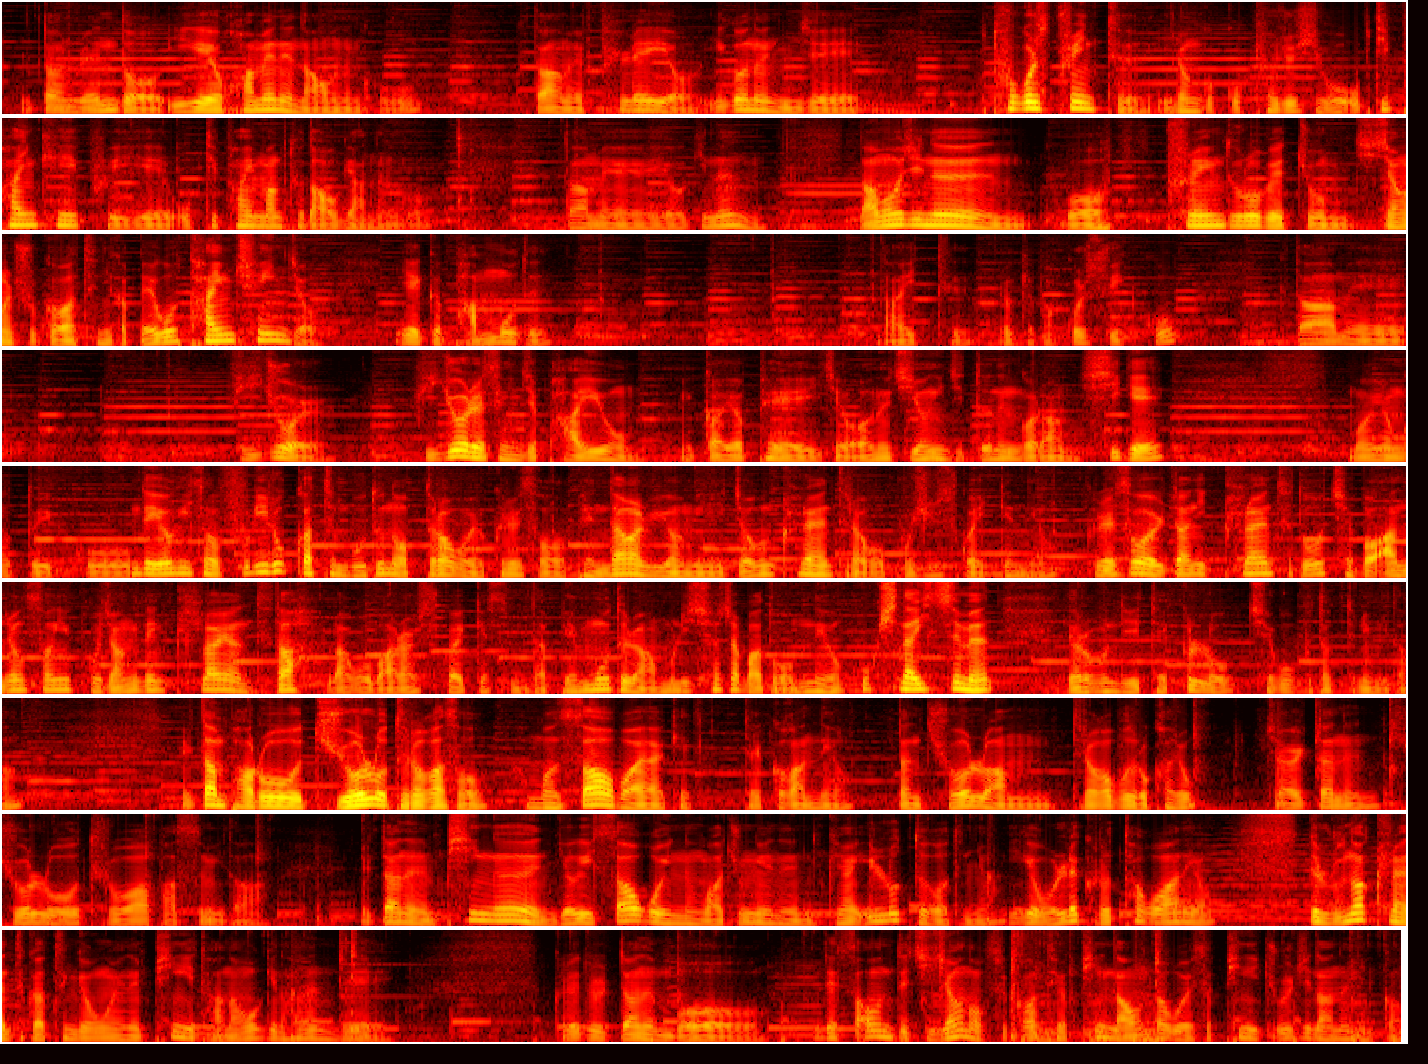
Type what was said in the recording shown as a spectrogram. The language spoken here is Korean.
일단 렌더 이게 화면에 나오는 거고 그 다음에 플레이어 이거는 이제 토글 스프린트 이런 거 꼭 켜주시고 옵티파인 케이프 이게 옵티파인 망토 나오게 하는 거. 그 다음에 여기는 나머지는 뭐 프레임 드롭에 좀 지장을 줄 것 같으니까 빼고 타임 체인저 이게 그밤 모드. 나이트. 이렇게 바꿀 수 있고 그 다음에 비주얼 비주얼에서 이제 바이옴. 그러니까 옆에 이제 어느 지형인지 뜨는 거랑 시계. 뭐 이런 것도 있고. 근데 여기서 프리룩 같은 모드는 없더라고요. 그래서 벤당할 위험이 적은 클라이언트라고 보실 수가 있겠네요. 그래서 일단 이 클라이언트도 제법 안정성이 보장된 클라이언트다 라고 말할 수가 있겠습니다. 벤 모드를 아무리 찾아봐도 없네요. 혹시나 있으면 여러분들이 댓글로 제보 부탁드립니다. 일단 바로 듀얼로 들어가서 한번 싸워봐야 될 것 같네요. 일단 듀얼로 한번 들어가 보도록 하죠. 자 일단은 듀얼로 들어와 봤습니다. 일단은 핑은 여기 싸우고 있는 와중에는 그냥 1로 뜨거든요. 이게 원래 그렇다고 하네요. 근데 루나 클라이언트 같은 경우에는 핑이 다 나오긴 하는데 그래도 일단은 뭐 근데 싸우는데 지장은 없을 것 같아요. 핑 나온다고 해서 핑이 줄진 않으니까.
